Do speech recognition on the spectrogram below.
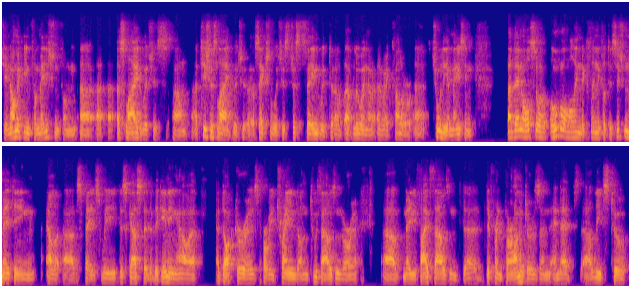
genomic information from uh, a, a, slide which is um, a tissue slide, which a section which is just stained with a blue and a, red color. Uh, truly amazing. But then also overall in the clinical decision-making uh, space, we discussed at the beginning how a, a doctor is probably trained on 2,000 or uh, maybe 5,000 uh, different parameters, and, and that uh, leads to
